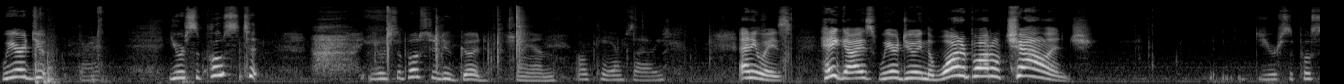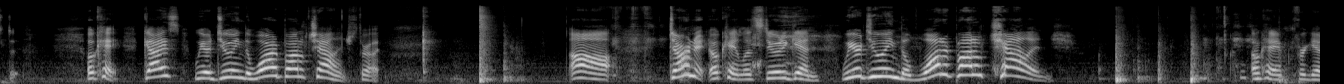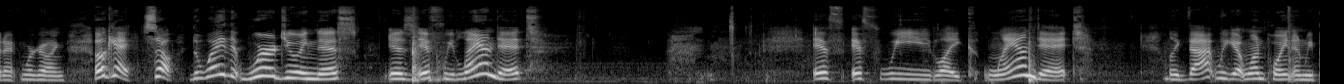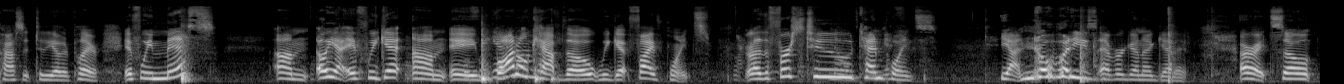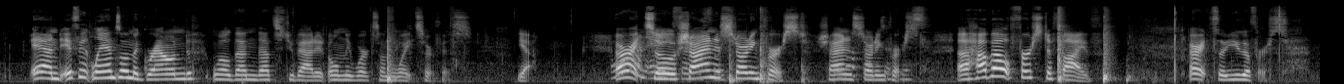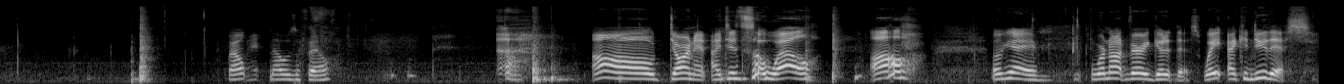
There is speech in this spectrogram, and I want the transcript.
We are do. Darn it. You're supposed to. You're supposed to do good, Cheyenne. Okay, I'm sorry. Anyways, hey guys, we are doing the water bottle challenge. You're supposed to. Okay, guys, we are doing the water bottle challenge. Throw it. Ah, darn it. Okay, let's do it again. We are doing the water bottle challenge. Okay, forget it. We're going. Okay, so the way that we're doing this is if we land it if if we like land it like that, we get one point and we pass it to the other player. If we miss, um, oh yeah, if we get um, a get bottle cap though, we get five points. Uh, the first two, No ten gonna get it. points. Yeah, nobody's ever gonna get it. All right, so and if it lands on the ground, well then that's too bad. It only works on the white surface. Yeah. All on so Cheyenne is starting first. Cheyenne is starting first. Uh, how about first to five? All right, so you go first. Well, that was a fail. Ugh. Oh, darn it. I did so well. Oh. Okay. We're not very good at this. Wait, I can do this.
